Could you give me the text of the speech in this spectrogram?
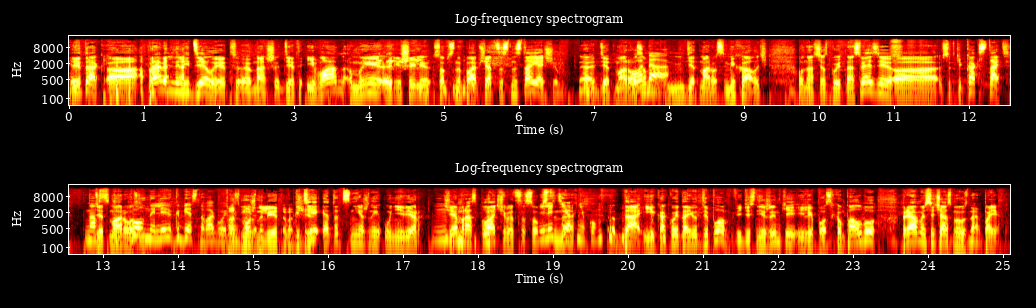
Итак, а а правильно ли делает э, наш дед Иван? Мы решили, собственно, пообщаться с настоящим э, Дед Морозом. О, да. Дед Мороз Михалыч. У нас сейчас будет на связи. Все-таки как стать Дед Морозом? полный ликбез новогодний Возможно ли это вообще? Где этот снежный универ? Чем расплачиваться, собственно? Или техникум. Да, и какой дают диплом? В виде снежинки или посохом по лбу? Прямо сейчас мы узнаем. Поехали.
